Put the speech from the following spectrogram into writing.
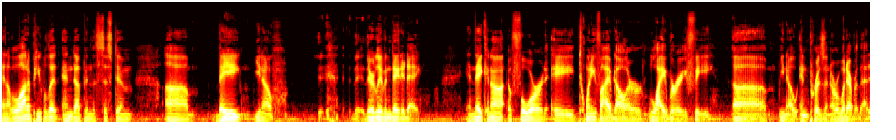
And a lot of people that end up in the system, um, they you know they're living day to day and they cannot afford a $25 library fee uh, you know in prison or whatever that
